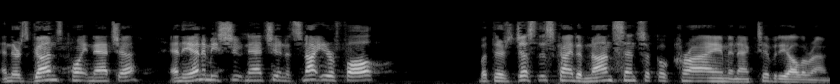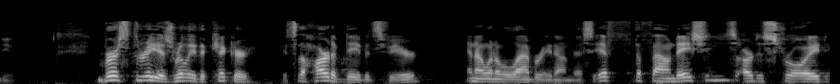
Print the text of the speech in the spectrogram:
and there's guns pointing at you and the enemy's shooting at you and it's not your fault, but there's just this kind of nonsensical crime and activity all around you? Verse 3 is really the kicker. It's the heart of David's fear, and I want to elaborate on this. If the foundations are destroyed,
